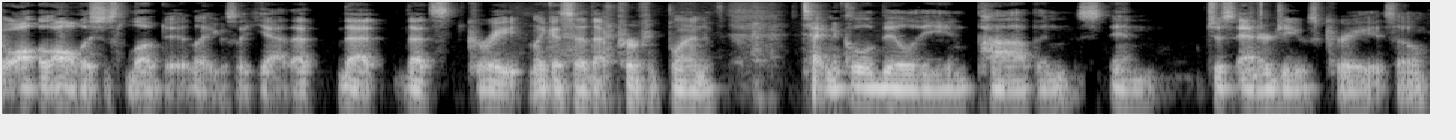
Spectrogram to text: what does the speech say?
all, all, of us just loved it. Like it was like, yeah, that that that's great. Like I said, that perfect blend of technical ability and pop and and just energy was great. So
